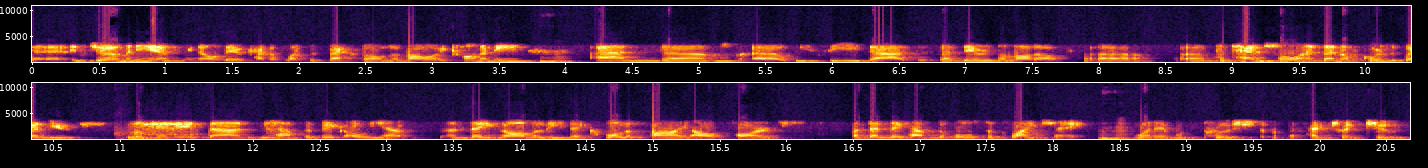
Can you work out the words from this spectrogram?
uh, in Germany. As we know they're kind of like the backbone of our economy. Mm-hmm. and um, uh, we see that that there is a lot of uh, potential. And then of course when you look at it that we have the big OEMs and they normally they qualify our parts but then they have the whole supply chain mm-hmm. where they would push the manufacturing to.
